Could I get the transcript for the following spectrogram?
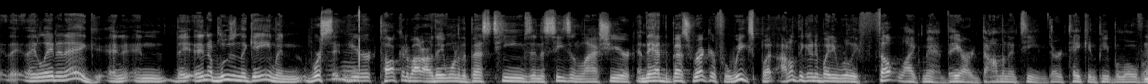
they, they laid an egg, and, and they ended up losing the game. And we're sitting here talking about are they one of the best teams in the season last year, and they had the best record for weeks, but I don't think anybody really felt like, man, they are a dominant team. They're taking people over.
